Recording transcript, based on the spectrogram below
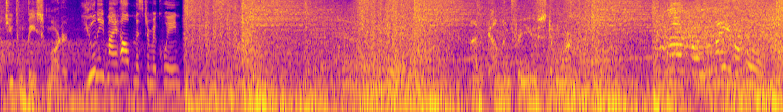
but you can be smarter. You need my help, Mr. McQueen. Coming for you, Storm. Unbelievable!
